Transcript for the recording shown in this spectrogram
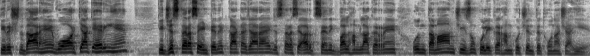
की रिश्तेदार हैं, वो और क्या कह रही हैं? कि जिस तरह से इंटरनेट काटा जा रहा है, जिस तरह से अर्धसैनिक बल हमला कर रहे हैं, उन तमाम चीज़ों को लेकर हमको चिंतित होना चाहिए।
